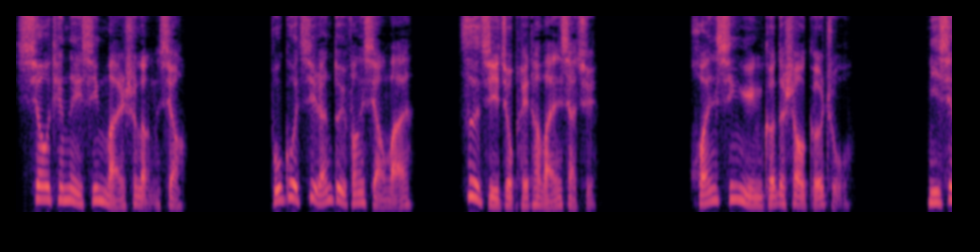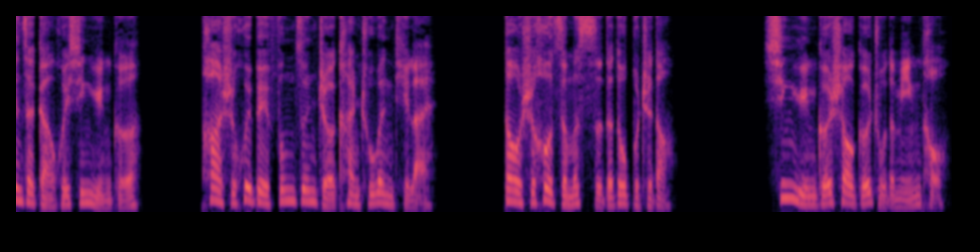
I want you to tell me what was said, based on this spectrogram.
萧天内心满是冷笑。不过既然对方想玩，自己就陪他玩下去。还星陨阁的少阁主，你现在赶回星陨阁，怕是会被风尊者看出问题来，到时候怎么死的都不知道。星陨阁少阁主的名头，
